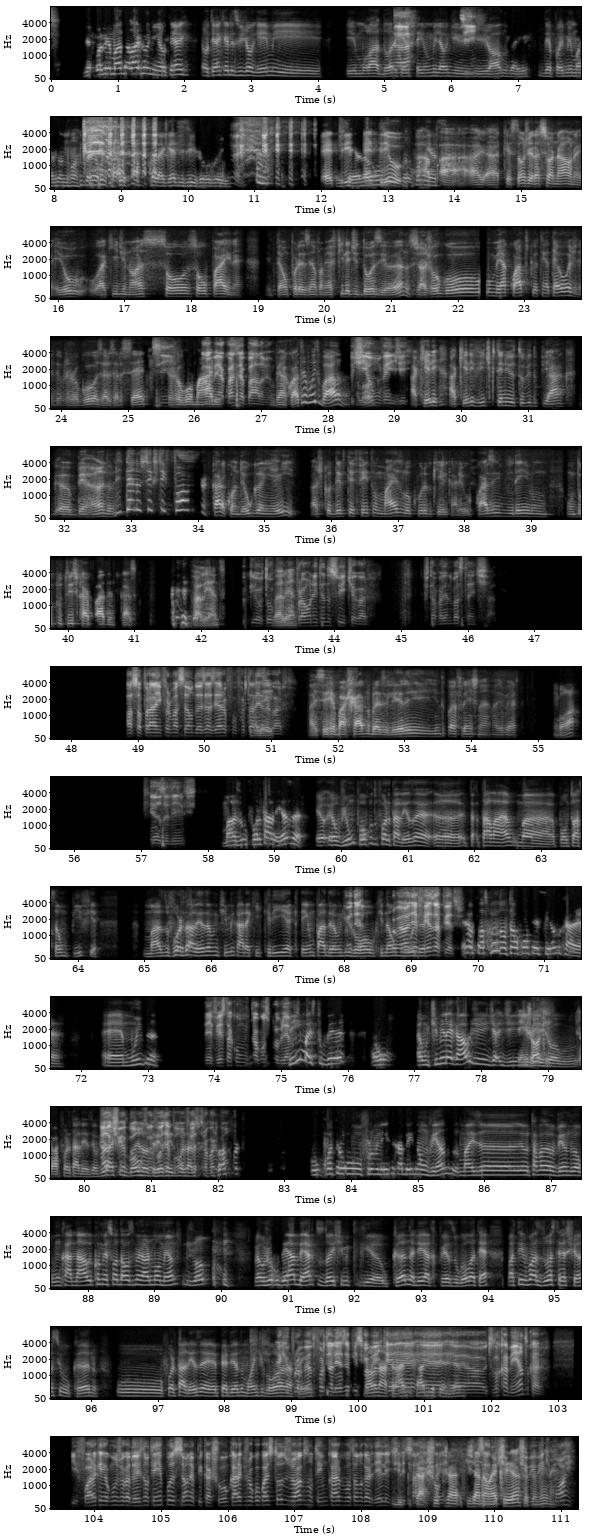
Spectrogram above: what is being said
Depois me manda lá, Juninho. Eu tenho, eu tenho aqueles videogame emulador que Ah, eles têm um milhão de, de jogos aí. Depois me manda o nome pra eu qual é que é desse jogo aí. É, tri, aí eu não- é trio, a, a- a questão geracional, né? Eu, aqui de nós, sou, sou o pai, né? Então, por exemplo, a minha filha de 12 anos já jogou o 64 que eu tenho até hoje, entendeu? Já jogou 007, Sim. já jogou Ah, o Mario. 64 é bala, meu. O 64 é muito bala, mano. Eu tinha um, vendi. Aquele, aquele vídeo que tem no YouTube do Piá uh, berrando Nintendo 64. Cara, quando eu ganhei, acho que eu devo ter feito mais loucura do que ele, cara. Eu quase virei um, um duplo twist carpado dentro de casa. Valendo. Eu tô pra Valendo. comprar um Nintendo Switch agora. Está valendo bastante. Ó, só pra informação, 2x0 pro Fortaleza Olha aí. agora. Vai ser rebaixado no brasileiro e indo pra frente né, na Everton. Ó. Deus o livre. Mas o Fortaleza, eu, eu vi um pouco do Fortaleza, ah, tá, tá lá uma pontuação pífia, mas o Fortaleza é um time, cara, que cria, que tem um padrão de Meu Deus. jogo, que não é muda. defesa, Pedro? É, as coisas não estão acontecendo, cara. É muita. A defesa tá com, tá com alguns problemas. Sim, mas tu vê. É um, é um time legal de, de, de, de jogo, o Fortaleza. Eu vi Não, acho que é bom, dois ou o três Voivoda é Fortaleza. um trabalho O contra o Fluminense eu acabei não vendo, mas ah, eu tava vendo algum canal e começou a dar os melhores momentos do jogo. É um jogo bem aberto, os dois times, que- o Cano ali fez o gol até, mas teve umas duas, três chances o Cano. O Fortaleza é perdendo um monte de gol É lá na o problema do frente. Fortaleza, principalmente, na trave, é, é- é o deslocamento, cara. E fora que alguns jogadores não têm reposição, né? O Pikachu é um cara que jogou quase todos os jogos, não tem um cara pra botar no lugar dele. E Ele o sai- Pikachu sai- que já, que já não é o criança time também, né? morre.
